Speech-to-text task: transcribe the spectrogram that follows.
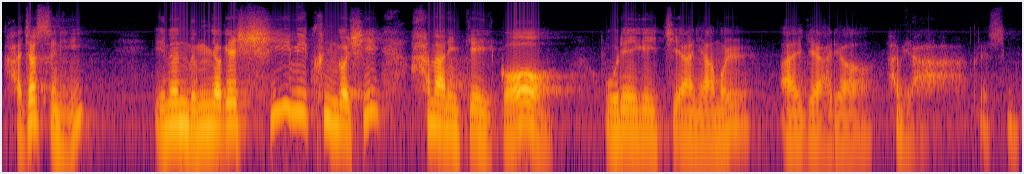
가졌으니 이는 능력의 힘이 큰 것이 하나님께 있고 우리에게 있지 아니함을 알게 하려 함이라 그랬습니다.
